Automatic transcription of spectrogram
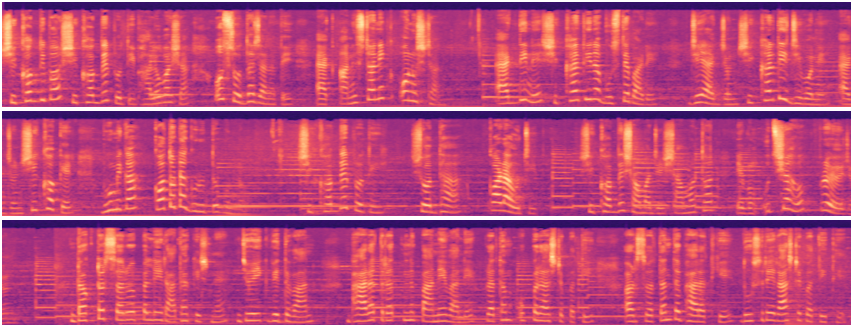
শিক্ষক দিবস, শিক্ষকদের প্রতি ভালোবাসা ও শ্রদ্ধা জানাতে এক আনুষ্ঠানিক অনুষ্ঠান। একদিনে শিক্ষার্থীরা বুঝতে পারে যে একজন শিক্ষার্থীর জীবনে একজন শিক্ষকের ভূমিকা কতটা গুরুত্বপূর্ণ। শিক্ষকদের প্রতি শ্রদ্ধা করা উচিত। শিক্ষকদের সমাজের সমর্থন এবং উৎসাহ প্রয়োজন। डॉक्टर सर्वपल्ली राधाकृष्ण जो एक विद्वान, भारत रत्न पाने वाले प्रथम उपराष्ट्रपति और स्वतंत्र भारत के दूसरे राष्ट्रपति थे।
